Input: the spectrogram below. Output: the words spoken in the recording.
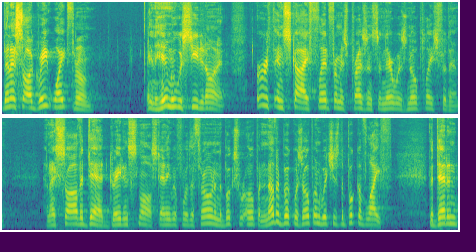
then I saw a great white throne and him who was seated on it. Earth and sky fled from his presence, and there was no place for them. And I saw the dead, great and small, standing before the throne, and the books were open. Another book was opened, which is the book of life. The dead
